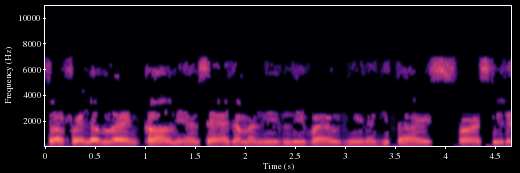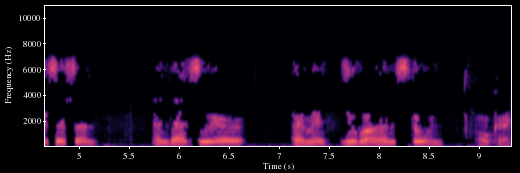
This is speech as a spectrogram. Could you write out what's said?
So a friend of mine called me and said Ijahman Levi would need a guitarist for a studio session, and that's where I met Juba and Stone. Okay.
